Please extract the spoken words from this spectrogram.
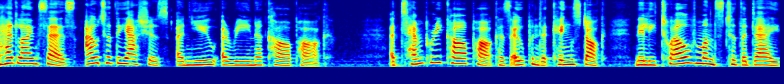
headline says Out of the Ashes, a new arena car park. A temporary car park has opened at King's Dock nearly 12 months to the day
